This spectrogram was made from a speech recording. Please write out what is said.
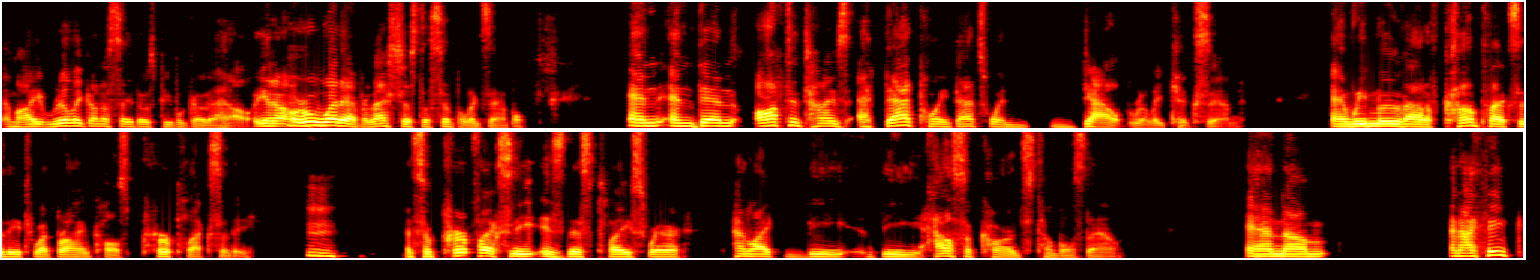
Am I really going to say those people go to hell? You know, or hmm. whatever. That's just a simple example. And and then oftentimes at that point, that's when doubt really kicks in. And we move out of complexity to what Brian calls perplexity. Mm. And so perplexity is this place where kind of like the the house of cards tumbles down. And um, and I think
